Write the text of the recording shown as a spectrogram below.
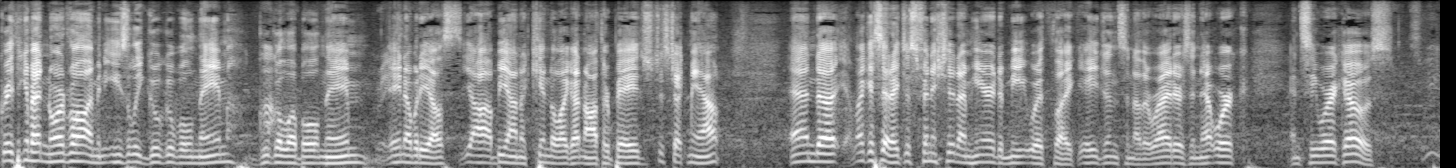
great thing about Nordvall, I'm an easily Googleable name. Googleable name. Ain't nobody else. Yeah, I'll be on a Kindle. I got an author page. Just check me out. And uh, like I said, I just finished it. I'm here to meet with like agents and other writers and network, and see where it goes. Sweet.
